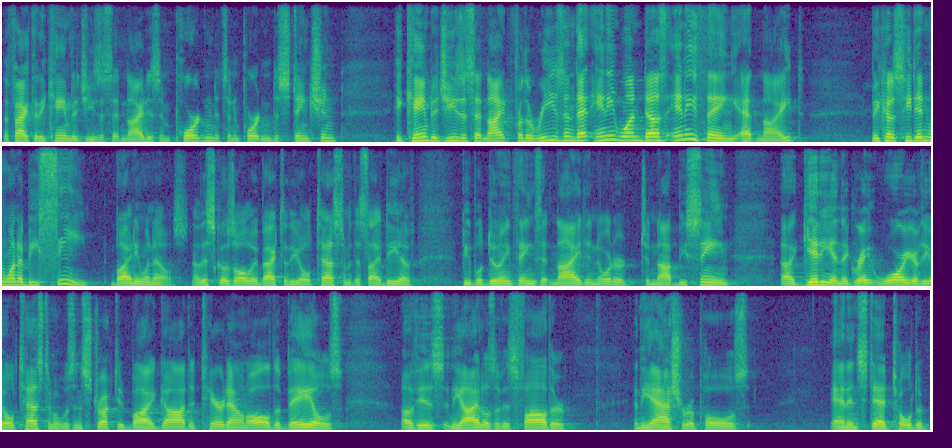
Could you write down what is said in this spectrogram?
The fact that he came to Jesus at night is important, it's an important distinction. He came to Jesus at night for the reason that anyone does anything at night because he didn't want to be seen by anyone else. Now, this goes all the way back to the Old Testament, this idea of people doing things at night in order to not be seen. Uh, Gideon, the great warrior of the Old Testament, was instructed by God to tear down all the Baals of his and the idols of his father and the Asherah poles. And instead told to,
